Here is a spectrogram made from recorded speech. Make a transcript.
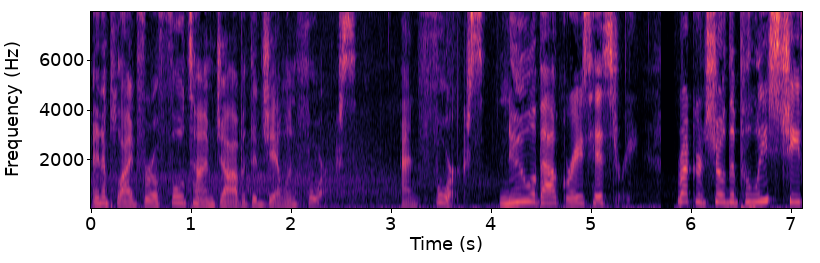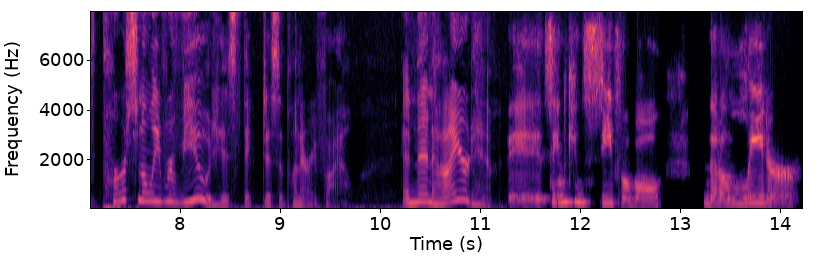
and applied for a full time job at the jail in Forks. And Forks knew about Gray's history Records show the police chief personally reviewed his thick disciplinary file and then hired him. It's inconceivable that a leader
